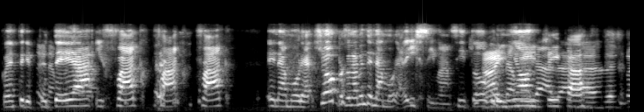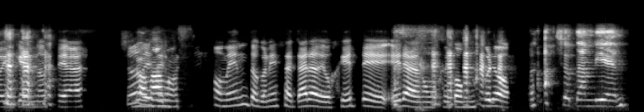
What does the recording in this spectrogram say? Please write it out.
Con este que putea y fuck, fuck, fuck, enamora. Yo personalmente enamoradísima, así todo Ay, gruñón. sí, chica. de Roy Kent, o sea, yo Lo desde el amamos. momento con esa cara de ojete era como me compró. Yo también.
